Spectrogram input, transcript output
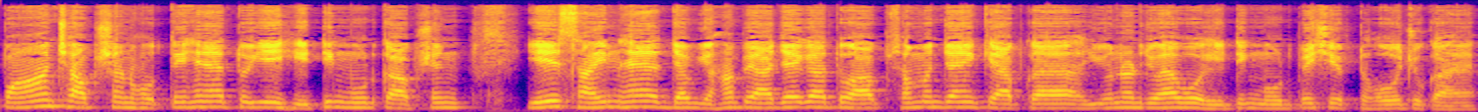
पाँच ऑप्शन होते हैं तो ये हीटिंग मोड का ऑप्शन ये साइन है। जब यहाँ पे आ जाएगा तो आप समझ जाएँ कि आपका यूनिट जो है, वो हीटिंग मोड पे शिफ्ट हो चुका है।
